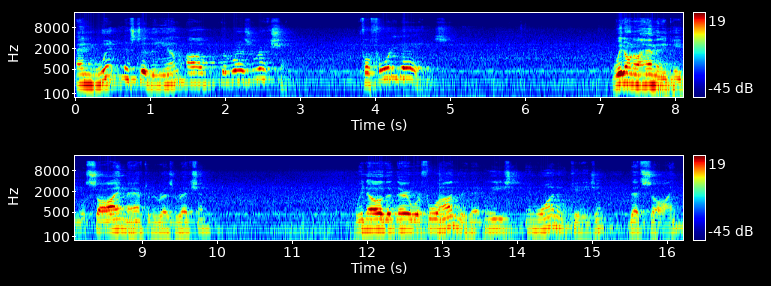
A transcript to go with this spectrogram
and witness to them of the resurrection for 40 days. We don't know how many people saw him after the resurrection. We know that there were 400 at least in one occasion that saw him.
